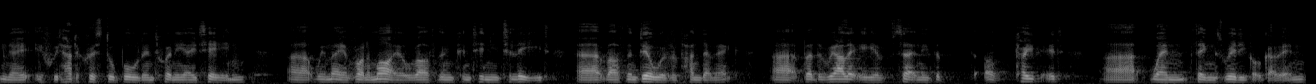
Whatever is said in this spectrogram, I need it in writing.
you know, if we'd had a crystal ball in 2018, uh, we may have run a mile rather than continue to lead, uh, rather than deal with a pandemic. Uh, but the reality of certainly the, of COVID, uh, when things really got going,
